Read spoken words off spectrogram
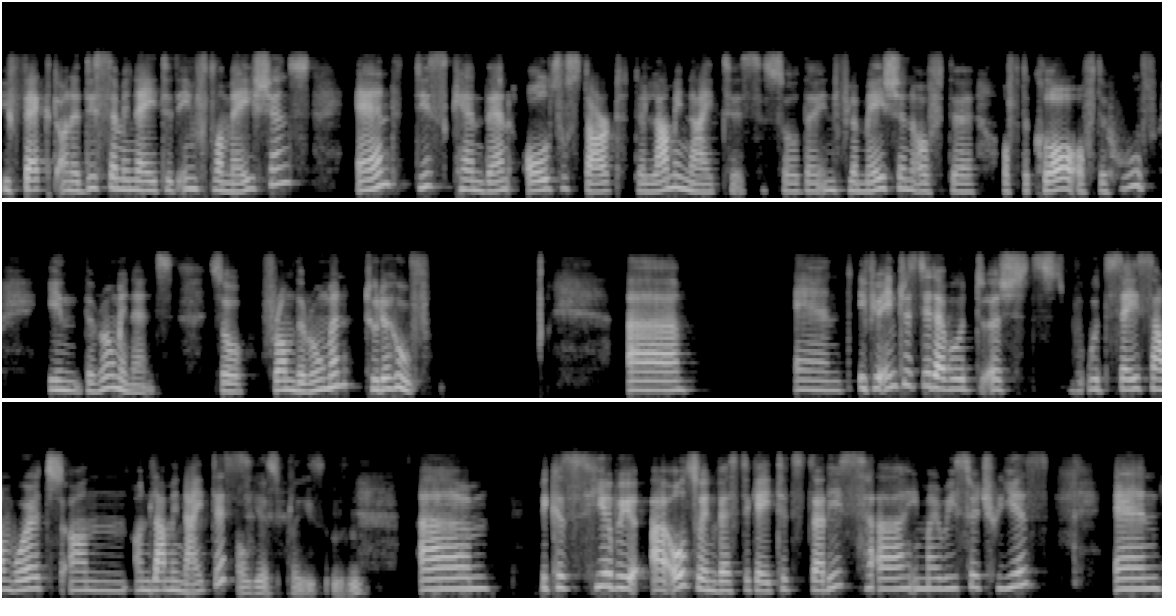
effect on a disseminated inflammations and this can then also start the laminitis. So the inflammation of the of the claw of the hoof in the ruminants. So from the rumen to the hoof. Uh, and if you're interested i would uh, would say some words on on laminitis oh yes please mm-hmm. um, because here we are also investigated studies uh, in my research years. And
